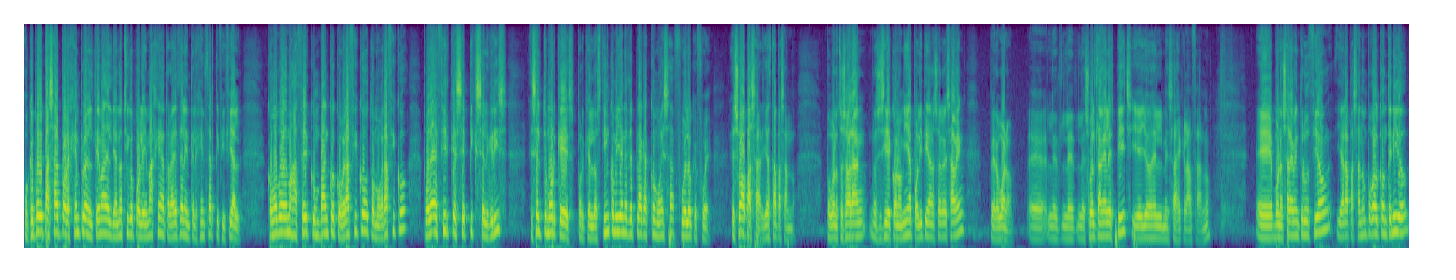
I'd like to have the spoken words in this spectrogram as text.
¿o qué puede pasar, por ejemplo, en el tema del diagnóstico por la imagen a través de la inteligencia artificial? ¿Cómo podemos hacer que un banco ecográfico tomográfico pueda decir que ese píxel gris es el tumor que es? Porque los 5 millones de placas como esa fue lo que fue. Eso va a pasar, ya está pasando. Pues bueno, estos sabrán, no sé si de economía, política, no sé lo que saben, pero bueno, eh, le, sueltan el speech y ellos el mensaje que lanzan. ¿no? Eh, bueno, esa era mi introducción y ahora pasando un poco al contenido,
